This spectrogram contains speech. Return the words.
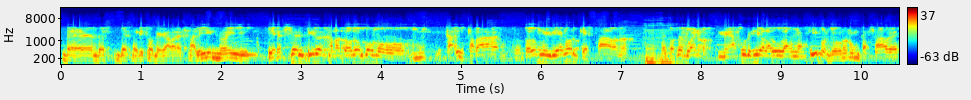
de, de, de ese disco que acaba de salir, ¿no? Y, y en ese sentido estaba todo como, estaba todo muy bien orquestado, ¿no? Entonces, bueno, me ha surgido la duda aún así, porque uno nunca sabe,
